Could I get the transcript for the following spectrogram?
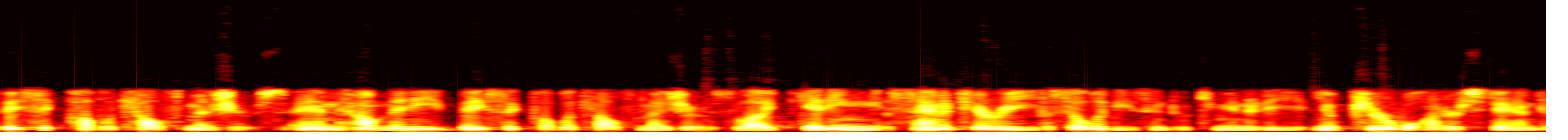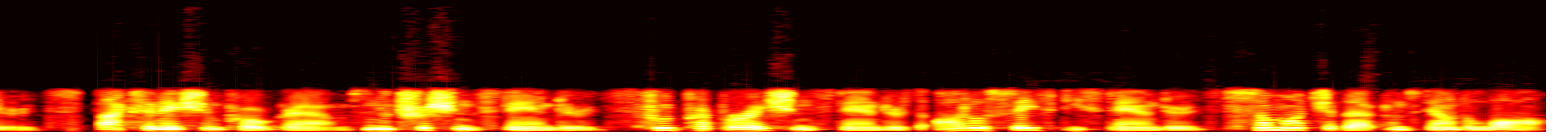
basic public health measures and how many basic public health measures like getting sanitary facilities into a community, you know, pure water standards, vaccination programs, nutrition standards, food preparation standards, auto safety standards, so much of that comes down to law.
